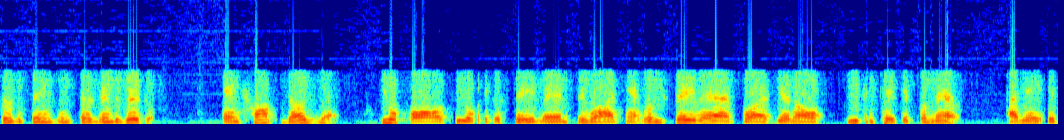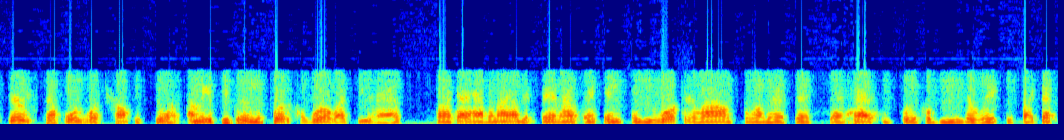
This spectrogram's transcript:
certain things in certain individuals. And Trump does that. He'll pause, he'll make a statement say, well, I can't really say that, but, you know, you can take it from there. I mean, it's very simple what Trump is doing. I mean, if you've been in the political world like you have, like I have, and I understand, I, and, and, and you're working around someone that, that, that has these political views or racist like that,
